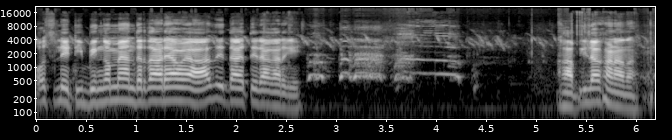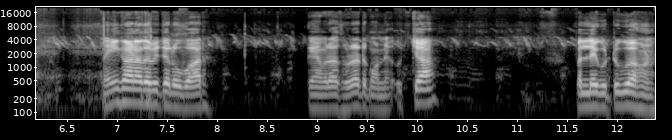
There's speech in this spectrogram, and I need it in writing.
ਉਹ ਸਲੇਟੀ ਬਿੰਗਮ ਮੈਂ ਅੰਦਰ ਤਾੜਿਆ ਹੋਇਆ ਇਦਾਂ ਤੇਰਾ ਕਰਕੇ। ਖਾ ਪੀ ਲਾ ਖਾਣਾ ਤਾਂ। ਨਹੀਂ ਖਾਣਾ ਤਾਂ ਵੀ ਚਲੋ ਬਾਹਰ। ਕੈਮਰਾ ਥੋੜਾ ਟਿਕਾਉਣੇ, ਉੱਚਾ। ਪੱਲੇ ਗੁੱਟੂਗਾ ਹੁਣ।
